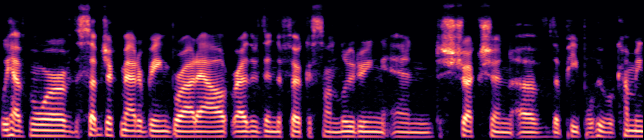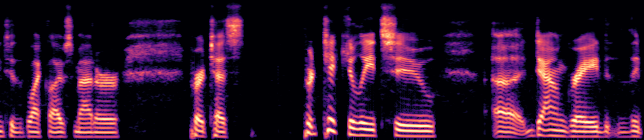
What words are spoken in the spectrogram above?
we have more of the subject matter being brought out rather than the focus on looting and destruction of the people who were coming to the black lives matter protests particularly to uh, downgrade the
